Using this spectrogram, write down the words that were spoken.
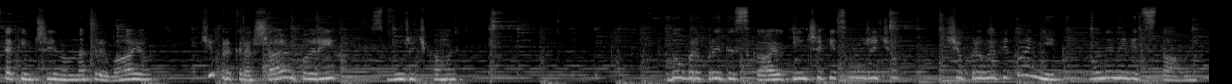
Таким чином накриваю чи прикрашаю пиріг смужечками. Добре притискаю кінчики смужечок, щоб при випіканні вони не відстали.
